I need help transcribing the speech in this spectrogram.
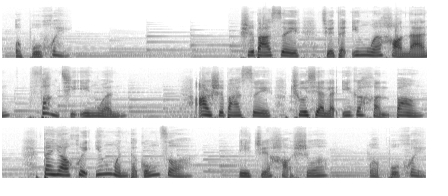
“我不会”。十八岁觉得英文好难，放弃英文；二十八岁出现了一个很棒，但要会英文的工作，你只好说“我不会”。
